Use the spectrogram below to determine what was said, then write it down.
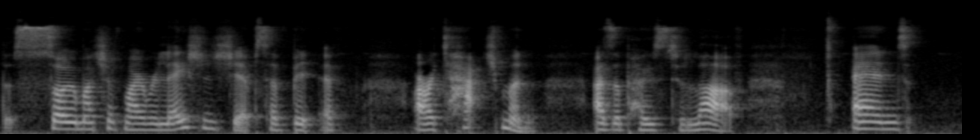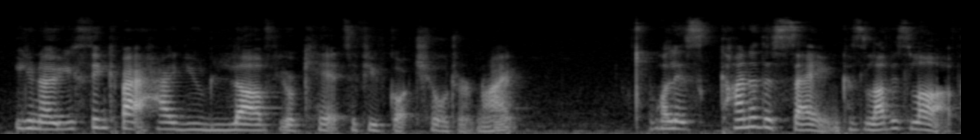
that so much of my relationships have been are attachment as opposed to love." And you know, you think about how you love your kids if you've got children, right? Well, it's kind of the same because love is love.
